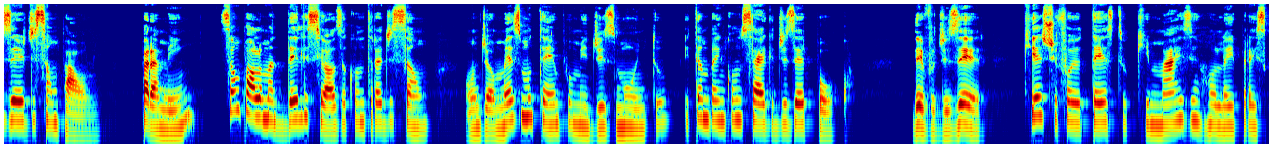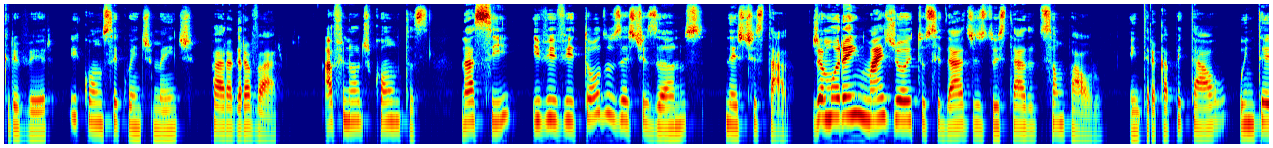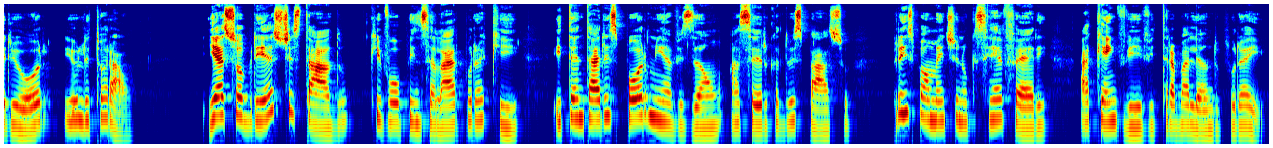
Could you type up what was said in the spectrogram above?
dizer de São Paulo? Para mim, São Paulo é uma deliciosa contradição, onde ao mesmo tempo me diz muito e também consegue dizer pouco. Devo dizer que este foi o texto que mais enrolei para escrever e, consequentemente, para gravar. Afinal de contas, nasci e vivi todos estes anos neste estado. Já morei em mais de oito cidades do estado de São Paulo, entre a capital, o interior e o litoral. E é sobre este estado que vou pincelar por aqui e tentar expor minha visão acerca do espaço, principalmente no que se refere a quem vive trabalhando por aí.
